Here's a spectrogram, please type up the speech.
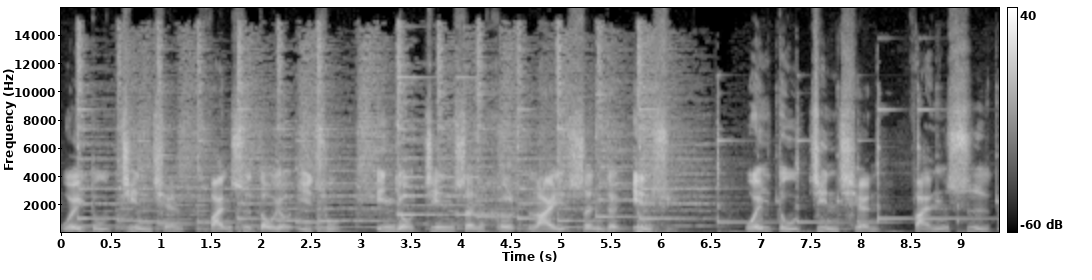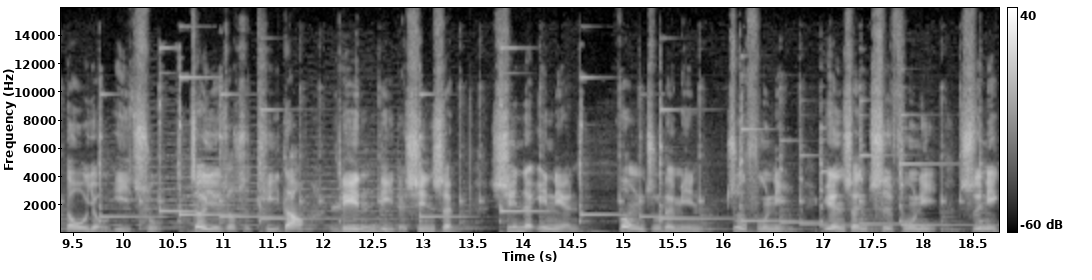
唯独敬虔，凡事都有益处，因有今生和来生的应许。唯独敬虔，凡事都有益处。”这也就是提到邻里的兴盛。新的一年，奉主的名祝福你，愿神赐福你，使你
